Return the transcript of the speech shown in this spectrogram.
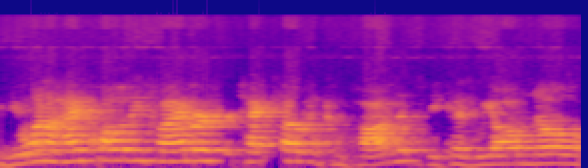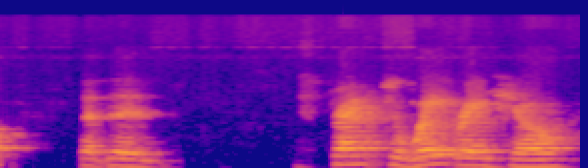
you want a high quality fiber for textiles and composites because we all know that the strength to weight ratio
